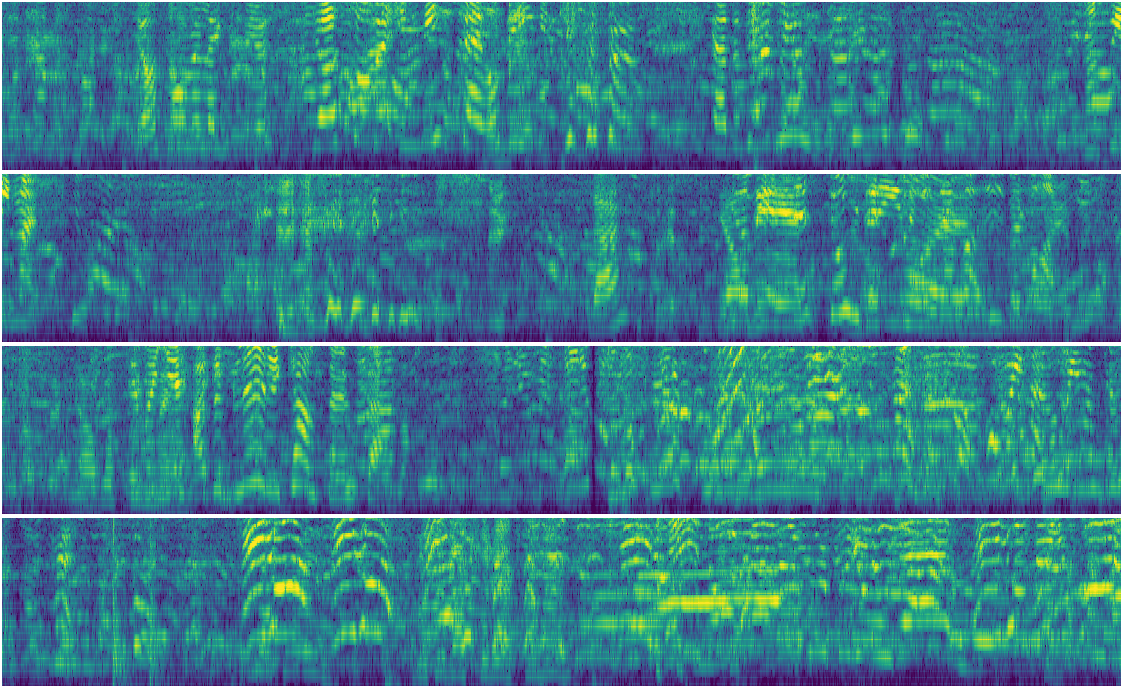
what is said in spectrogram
Jag sover längst ner. Jag sover i mitten och det är inget kul. Jag hade tänkt Han filmar. Va? Jag vet, det stod där inne och den var übervarm. Det var jätte... Alltså blir det kallt där uppe? Du måste göra så. Hoppa in här, hoppa in här. Hej då! Hej då! Det var så dags att räkna nu. Hej då människor på jorden! Hej då människor!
